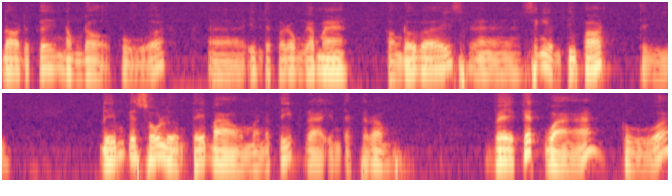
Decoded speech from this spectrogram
đo được cái nồng độ của uh, interferon gamma còn đối với uh, xét nghiệm TPOT thì đếm cái số lượng tế bào mà nó tiết ra interferon về kết quả của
